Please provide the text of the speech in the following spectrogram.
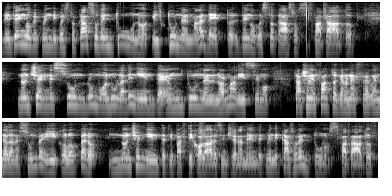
ritengo che quindi questo caso 21, il tunnel maledetto, ritengo questo caso sfatato. Non c'è nessun rumore, nulla di niente, è un tunnel normalissimo, Trace nel fatto che non è frequentato da nessun veicolo, però non c'è niente di particolare sinceramente, quindi caso 21 sfatato.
